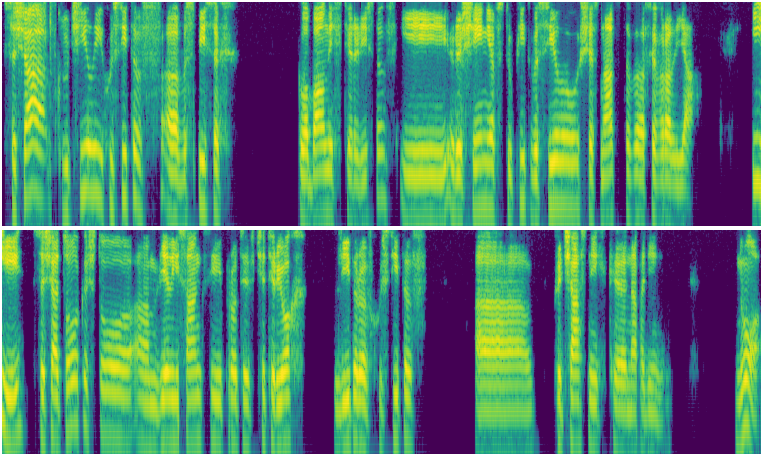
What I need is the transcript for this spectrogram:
США включили хуситов uh, в список глобальных террористов, и решение вступит в силу 16 февраля. И США только что um, ввели санкции против четырех лидеров хуситов, uh, причастных к нападениям. Но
